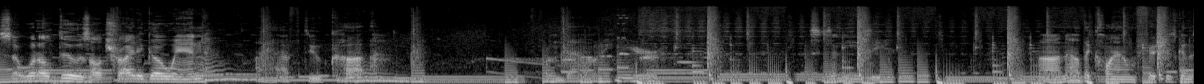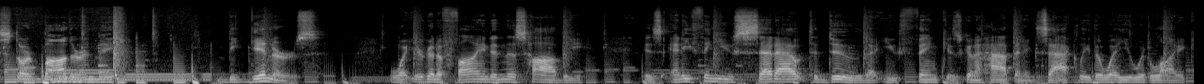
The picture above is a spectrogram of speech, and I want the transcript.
So what I'll do is I'll try to go in. I have to cut from down here. This isn't easy. Ah, now the clownfish is going to start bothering me. Beginners, what you're going to find in this hobby is anything you set out to do that you think is going to happen exactly the way you would like,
